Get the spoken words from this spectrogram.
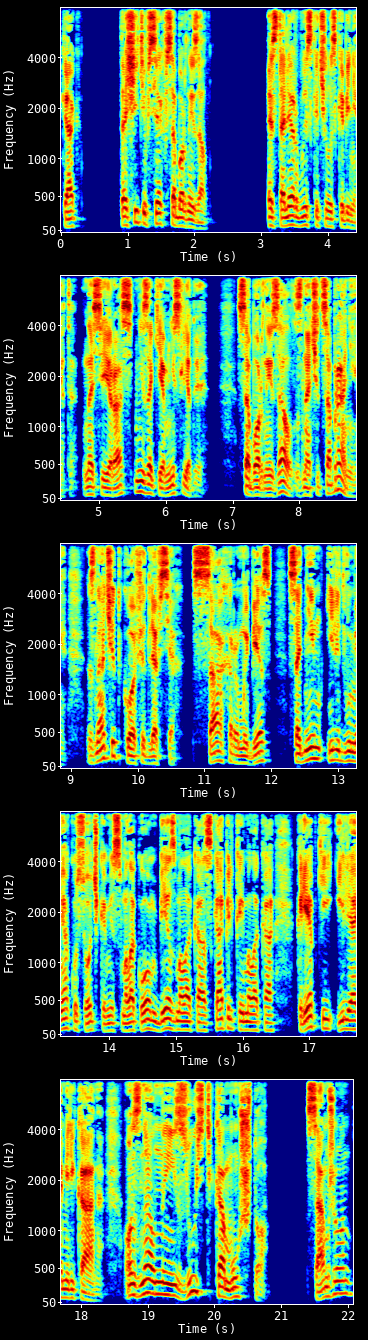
как. Тащите всех в соборный зал». Эсталер выскочил из кабинета, на сей раз ни за кем не следуя. Соборный зал значит собрание, значит кофе для всех. С сахаром и без, с одним или двумя кусочками, с молоком, без молока, с капелькой молока, крепкий или американо. Он знал наизусть кому что. Сам же он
